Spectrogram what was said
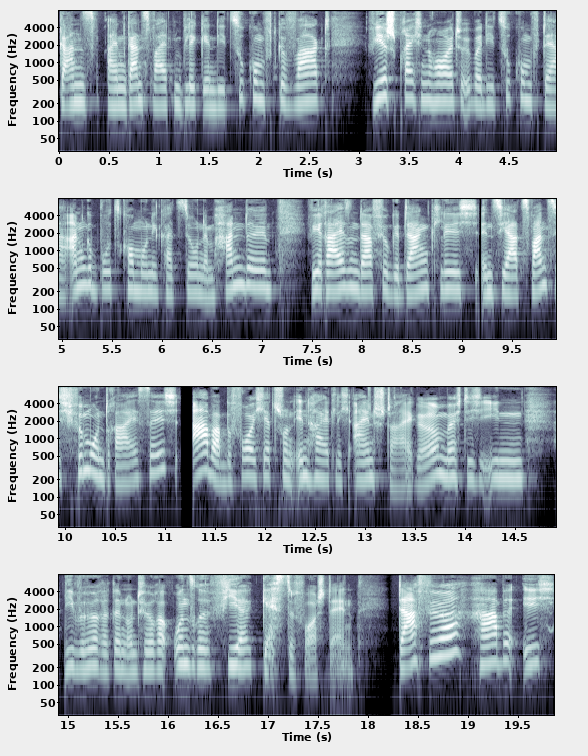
ganz, einen ganz weiten Blick in die Zukunft gewagt. Wir sprechen heute über die Zukunft der Angebotskommunikation im Handel. Wir reisen dafür gedanklich ins Jahr 2035. Aber bevor ich jetzt schon inhaltlich einsteige, möchte ich Ihnen, liebe Hörerinnen und Hörer, unsere vier Gäste vorstellen. Dafür habe ich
